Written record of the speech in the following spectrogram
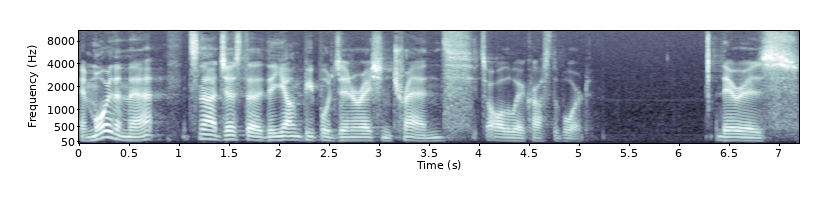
And more than that, it's not just the, the young people generation trend, it's all the way across the board. There is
